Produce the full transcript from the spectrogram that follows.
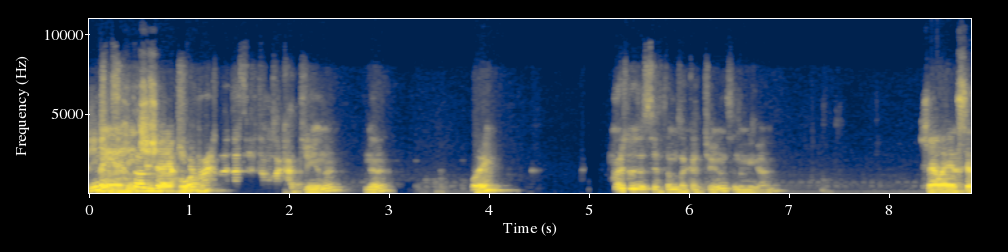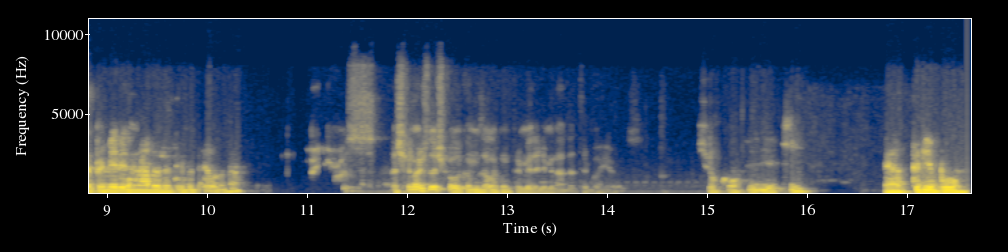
A gente Bem, a gente já errou. Nós dois acertamos a Katrina, né? Oi? Nós dois acertamos a Katrina, se não me engano. Que ela ia ser a primeira eliminada da tribo dela, né? Acho que nós dois colocamos ela como primeira eliminada da tribo Heroes. Deixa eu conferir aqui. É a tribo.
